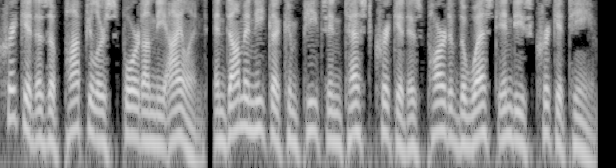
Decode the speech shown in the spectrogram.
Cricket is a popular sport on the island, and Dominica competes in Test cricket as part of the West Indies cricket team.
